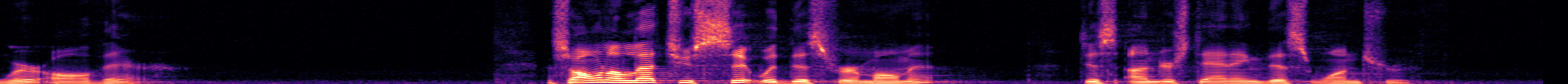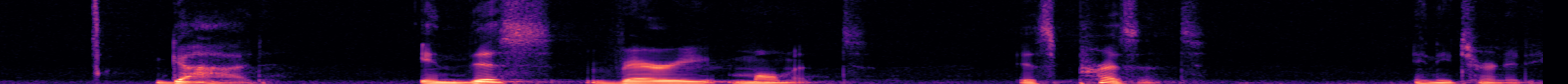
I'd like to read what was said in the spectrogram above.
we're all there. so I want to let you sit with this for a moment, just understanding this one truth God, in this very moment, is present in eternity.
